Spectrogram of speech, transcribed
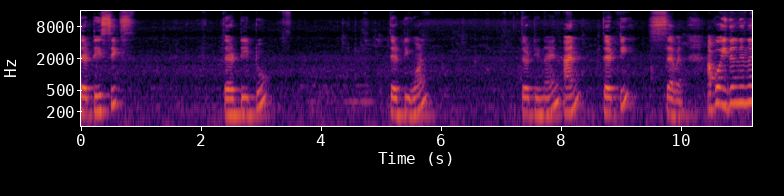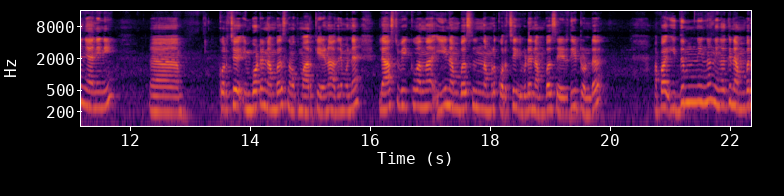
36, 32, 31, 39 and 37. അപ്പോൾ ഇതിൽ നിന്ന് ഞാനിനി കുറച്ച് ഇമ്പോർട്ടന്റ് നമ്പേഴ്സ് നമുക്ക് മാർക്ക് ചെയ്യണം. അതിന് മുന്നേ ലാസ്റ്റ് വീക്ക് വന്ന ഈ നമ്പേഴ്സിൽ നമ്മൾ കുറച്ച് ഇവിടെ നമ്പേഴ്സ് എഴുതിയിട്ടുണ്ട്. അപ്പോൾ ഇതിൽ നിന്ന് നിങ്ങൾക്ക് നമ്പർ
